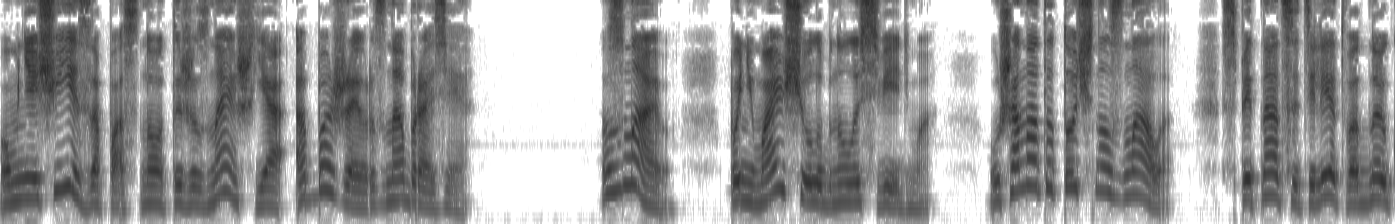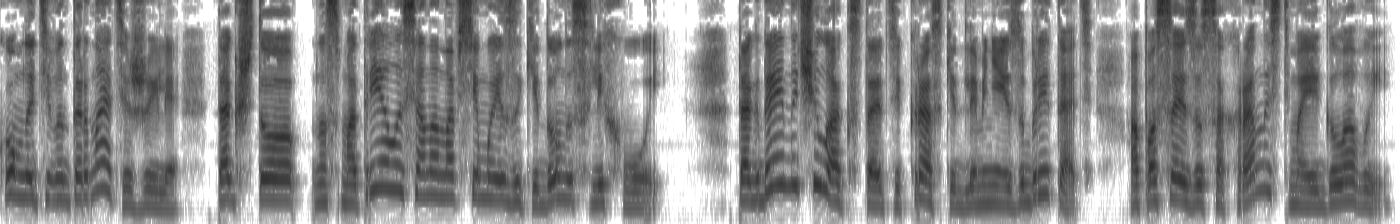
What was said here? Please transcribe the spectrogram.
У меня еще есть запас, но ты же знаешь, я обожаю разнообразие». «Знаю», — понимающе улыбнулась ведьма. Уж она-то точно знала. С 15 лет в одной комнате в интернате жили, так что насмотрелась она на все мои закидоны с лихвой. Тогда и начала, кстати, краски для меня изобретать, опасаясь за сохранность моей головы.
